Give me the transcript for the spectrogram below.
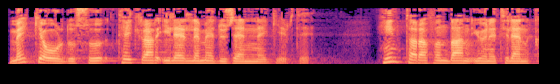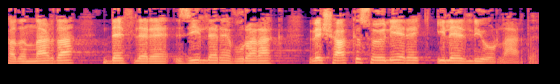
Mekke ordusu tekrar ilerleme düzenine girdi. Hint tarafından yönetilen kadınlar da deflere, zillere vurarak ve şarkı söyleyerek ilerliyorlardı.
